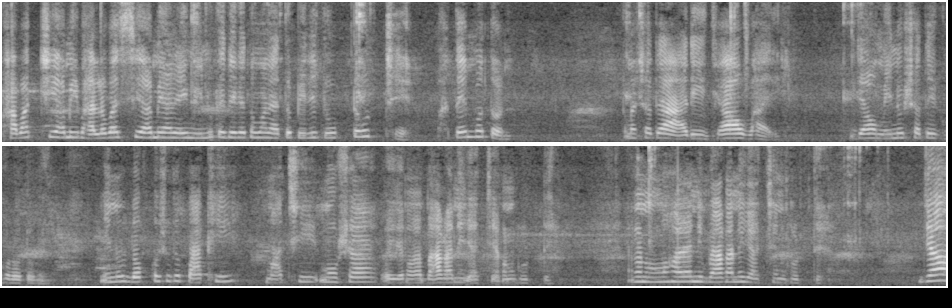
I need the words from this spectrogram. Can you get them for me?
খাওয়াচ্ছি আমি, ভালোবাসছি আমি, আর এই মিনুকে দেখে তোমার এত পিরিত উঠতে উঠছে? ভাতের মতন। তোমার সাথে আরি, যাও ভাই। যাও, মিনুর সাথেই ঘোরো তুমি। মিনুর লক্ষ্য শুধু পাখি, মাছি, মশা, ওই আমার বাগানে যাচ্ছে এখন ঘুরতে। এখন মহারানী বাগানে যাচ্ছেন ঘুরতে। যাও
